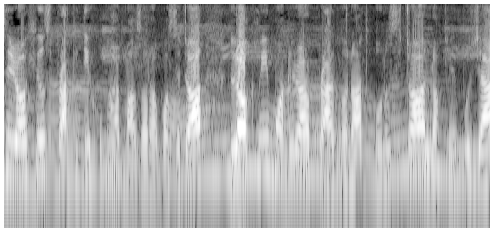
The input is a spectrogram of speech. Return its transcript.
চিৰসেউজ প্ৰাকৃতিক শোভাৰ মাজত অৱস্থিত লক্ষ্মী মন্দিৰৰ প্ৰাংগণত অনুষ্ঠিত লক্ষ্মী পূজা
